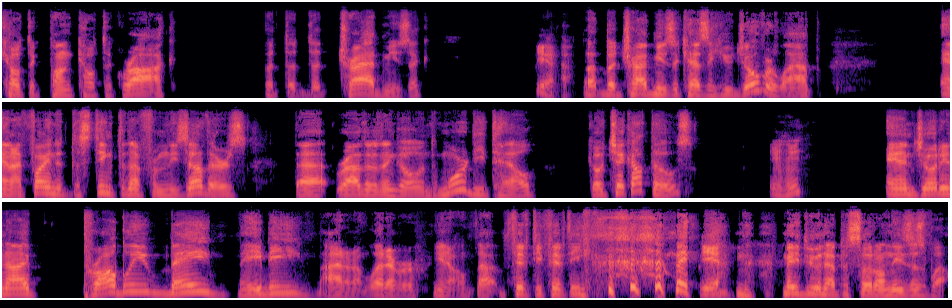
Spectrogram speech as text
Celtic punk, Celtic rock, but the, the trad music. Yeah. But, but trad music has a huge overlap. And I find it distinct enough from these others that rather than go into more detail, go check out those. Mhm. And Jody and I probably may, maybe, I don't know, whatever, you know, that 50 50. Yeah. May do an episode on these as well.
